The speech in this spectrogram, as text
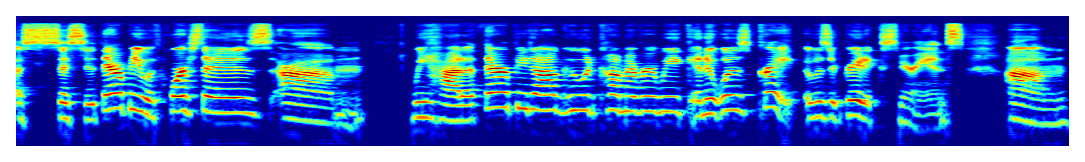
assisted therapy with horses. Um, we had a therapy dog who would come every week, and it was great. It was a great experience. Um,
